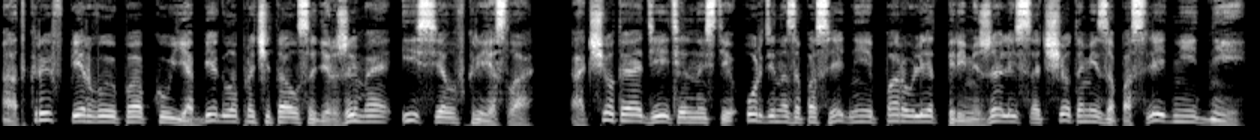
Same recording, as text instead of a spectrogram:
Открыв первую папку, я бегло прочитал содержимое и сел в кресло. Отчеты о деятельности ордена за последние пару лет перемежались с отчетами за последние дни.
